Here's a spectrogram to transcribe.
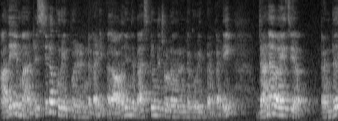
அதே மாதிரி சில குறிப்புகளின் படி அதாவது இந்த பேஸ்கன்னு சொல்றவர் குறிப்பின் படி தன வைத்தியம் என்று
